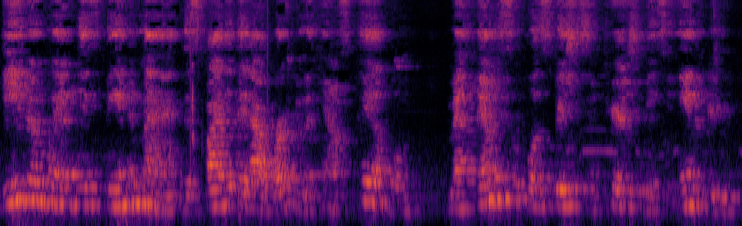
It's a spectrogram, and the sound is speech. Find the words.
Even when this being in mind, despite it that I worked in accounts payable, my family support specialist encouraged me to interview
